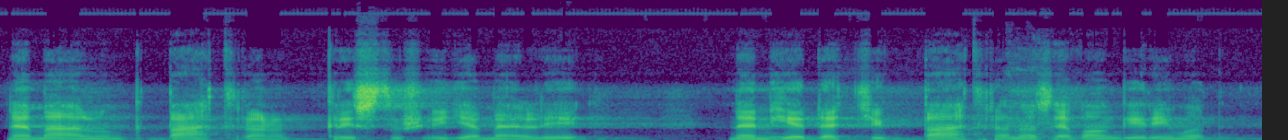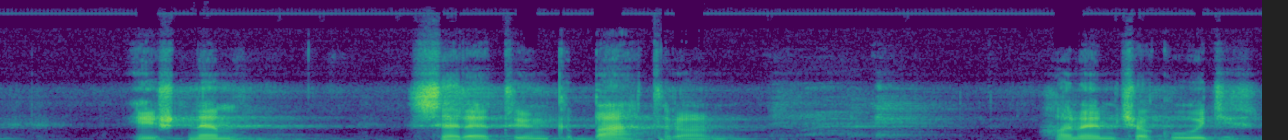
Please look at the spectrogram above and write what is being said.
nem állunk bátran Krisztus ügye mellé, nem hirdetjük bátran az evangéliumot, és nem szeretünk bátran hanem csak úgy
